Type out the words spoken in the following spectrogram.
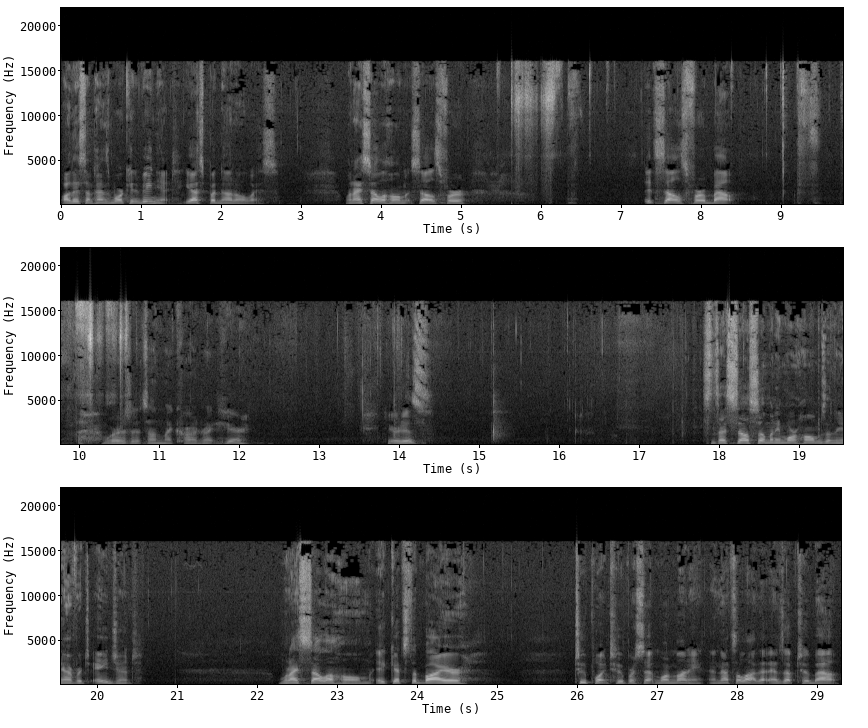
Are they sometimes more convenient? Yes, but not always. When I sell a home, it sells for it sells for about where is it? It's on my card right here. Here it is. Since I sell so many more homes than the average agent, when I sell a home, it gets the buyer 2.2% more money, and that's a lot. That adds up to about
